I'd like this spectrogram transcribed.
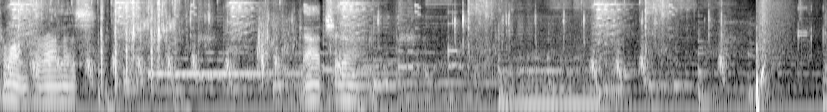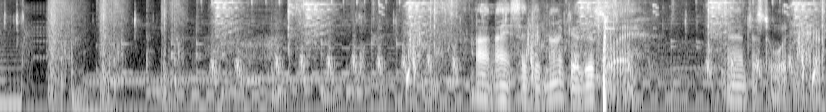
Come on, piranhas. Gotcha. Ah, nice. I did not go this way. Eh, just a wooden arrow.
